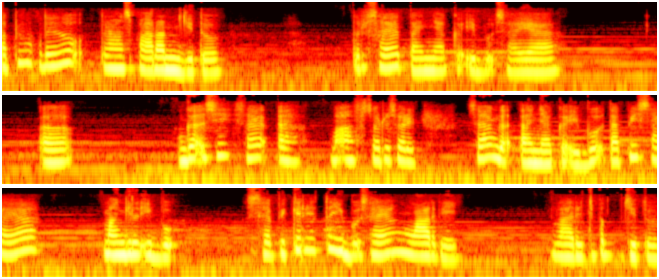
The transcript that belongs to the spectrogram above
Tapi waktu itu transparan gitu. Terus saya tanya ke ibu saya e, enggak sih saya eh maaf sorry sorry. Saya nggak tanya ke ibu tapi saya manggil ibu. Saya pikir itu ibu saya yang lari. Lari cepet gitu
